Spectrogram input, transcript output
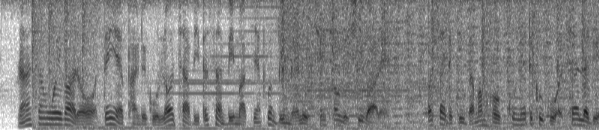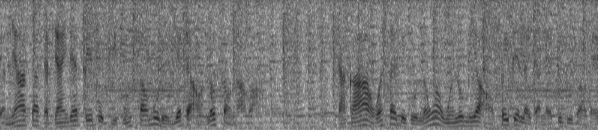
။ ransomware ကတော့တင်းရဲ့ဖိုင်တွေကိုလော့ချပြီးပတ်စံပေးမှပြန်ဖွင့်ပေးမယ်လို့ချိန်ချောက်လို့ရှိပါတယ်။ website တစ်ခုဒါမှမဟုတ်ကွန်ရက်တစ်ခုကိုအချက်အလက်တွေအများအပြားတစ်ပြိုင်တည်းပေးပို့ပြီးဝန်ဆောင်မှုတွေရက်တက်အောင်လုပ်ဆောင်တာပါ။ဒါက website တွေကိုလုံးဝဝင်လို့မရအောင်ပိတ်ပစ်လိုက်တာနဲ့အတူတူပါပဲ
